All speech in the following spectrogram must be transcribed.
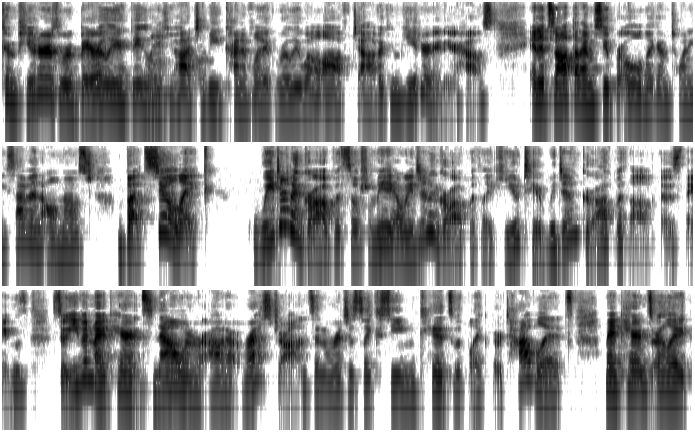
computers were barely a thing. Like oh you had to be kind of like really well off to have a computer in your house. And it's not that I'm super old, like I'm 27 almost, but still, like, we didn't grow up with social media. We didn't grow up with like YouTube. We didn't grow up with all of those things. So even my parents now, when we're out at restaurants and we're just like seeing kids with like their tablets, my parents are like,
